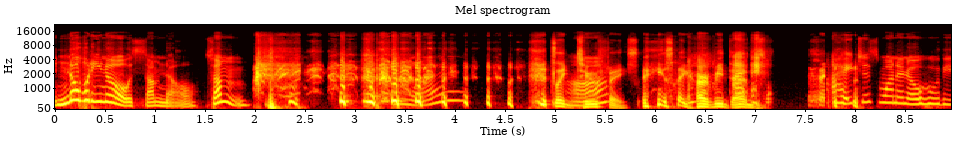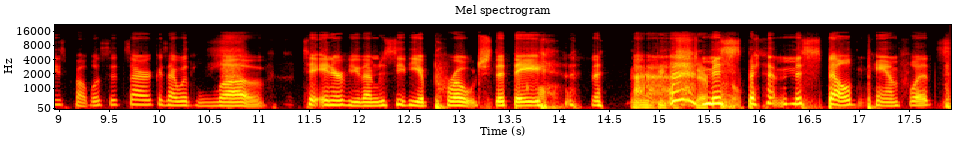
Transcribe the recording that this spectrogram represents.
nobody knows, some know. Some What? It's like Huh? Two Face. He's like Harvey Dent. I just want to know who these publicists are because I would love to interview them to see the approach that they oh, It would be hysterical. mispe- misspelled pamphlets.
